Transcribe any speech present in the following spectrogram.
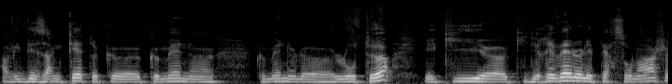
avec des enquêtes que, mène, que mène l'auteur et qui, qui révèlent les personnages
